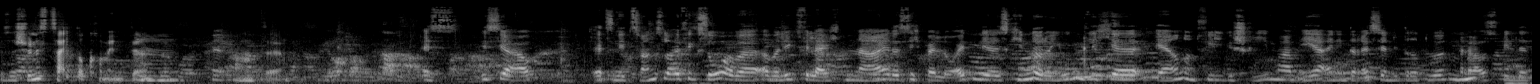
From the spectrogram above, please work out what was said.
ist ein schönes Zeitdokument. Ja. Mhm. Und, äh, es ist ja auch jetzt nicht zwangsläufig so, aber, aber liegt vielleicht nahe, dass sich bei Leuten, die als Kinder oder Jugendliche gern und viel geschrieben haben, eher ein Interesse an Literatur mhm. herausbildet.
